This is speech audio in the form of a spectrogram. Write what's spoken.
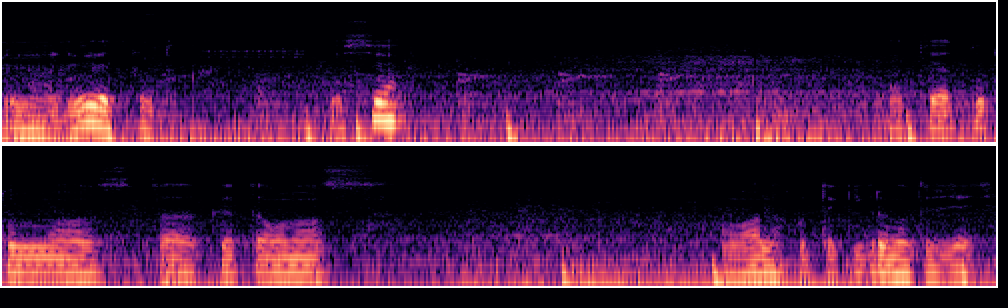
А, дверь только. И все. Хотя тут у нас... Так, это у нас... Ладно, хоть такие гранаты взять.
